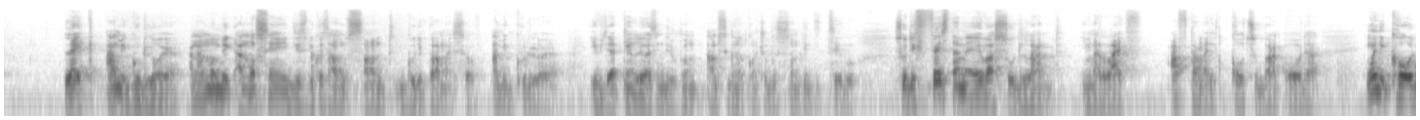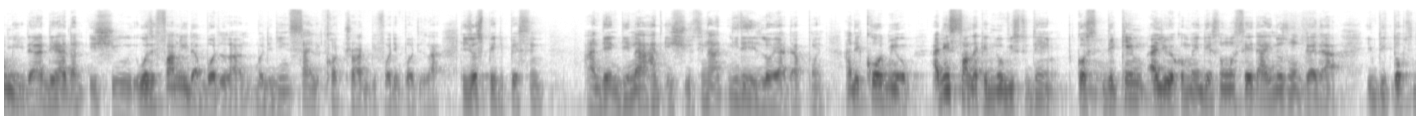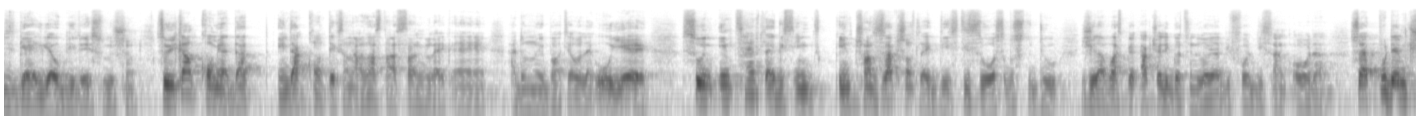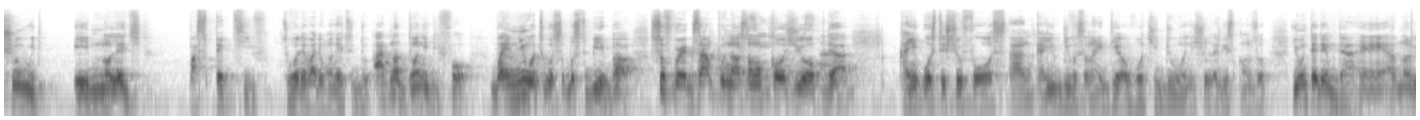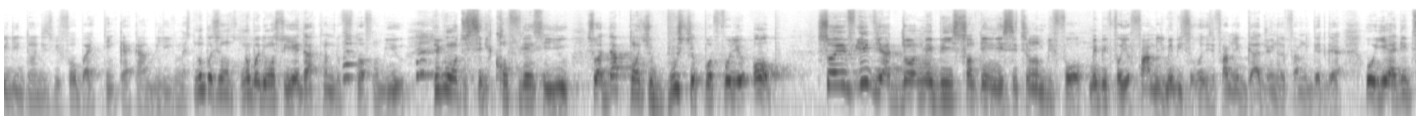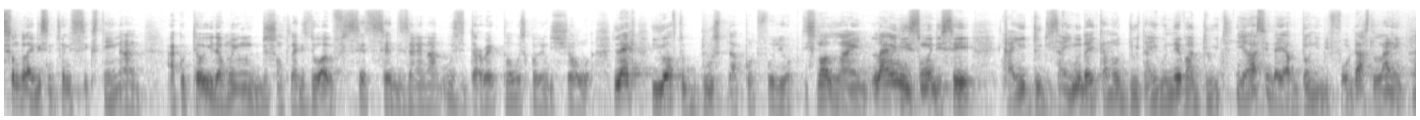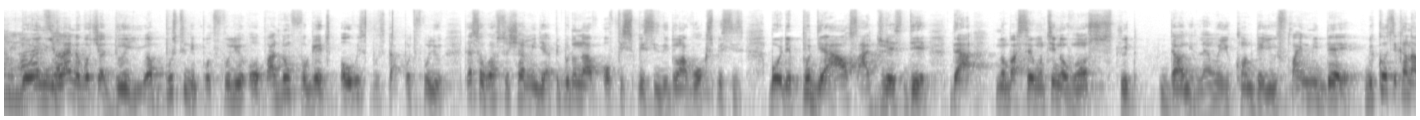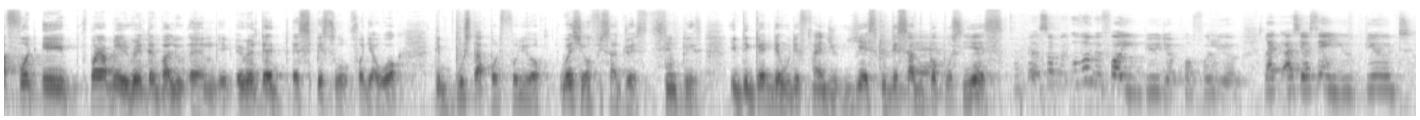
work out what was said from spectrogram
Like I'm a good lawyer, and I'm not make, I'm not saying this because I want to sound good about myself. I'm a good lawyer. If there are ten lawyers in the room, I'm still gonna contribute something to the table. So the first time I ever sold land in my life, after my court to ban order, when he called me that they had an issue, it was a family that bought land, but they didn't sign the contract before they bought the land. They just paid the person, and then they now had issues. They now needed a lawyer at that point, and they called me up. I didn't sound like a novice to them because mm. they came highly recommended. Someone said, "I know one guy that if they talk to this guy, this guy will give them a solution." So you can't call me at that in that context and I was not start sounding like, eh, I don't know about it. I was like, oh yeah. So in, in times like this, in, in transactions like this, this is what we're supposed to do. You should have actually gotten lawyer before this and all that. So I put them through with a knowledge perspective to whatever they wanted to do. I had not done it before, but I knew what it was supposed to be about. So for example, now someone calls you up that can you host a show for us and can you give us an idea of what you do when a show like this comes up? You won't tell them that eh, I've not really done this before, but I think I can believe myself. Nobody wants, nobody wants to hear that kind of stuff from you. People want to see the confidence in you. So at that point, you boost your portfolio up. So if, if you had done maybe something in a sitting room before, maybe for your family, maybe it's a family gathering or a family get together. Oh yeah, I did something like this in 2016, and I could tell you that when you want to do something like this, you have a set set designer, who's the director, who's calling the show. Like you have to boost that portfolio up. It's not lying. Lying is when they say, "Can you do this?" and you know that you cannot do it, and you will never do it. You're saying that you have done it before. That's lying. But when you lie about what you're doing, you are boosting the portfolio up. And don't forget, always boost that portfolio. That's why we have social media. People don't have office spaces, they don't have workspaces, but they put their house address there. That number 17 of one street down the line. When you come there, you find me there because they can't afford a probably a rented value, um, a, a rented uh, space for, for their work. They boost that portfolio up. Where's your office address? Same place. If they get there, will they find you? Yes. Will they serve the Yeah. purpose? Yes. Okay, so even before you build your portfolio like as you're saying you build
